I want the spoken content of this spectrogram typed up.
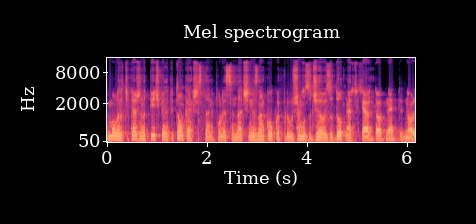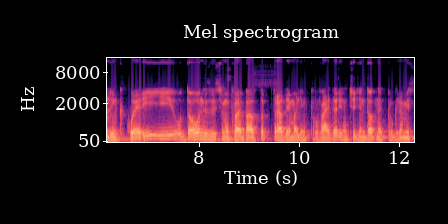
Мога да ти кажа на PHP и на Python как ще стане по лесен начин. Не знам колко е приложимо за Java и за .NET. Ще кажа .NET, едно link query и отдолу, независимо каква е базата, трябва да има link provider, иначе един .NET програмист,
